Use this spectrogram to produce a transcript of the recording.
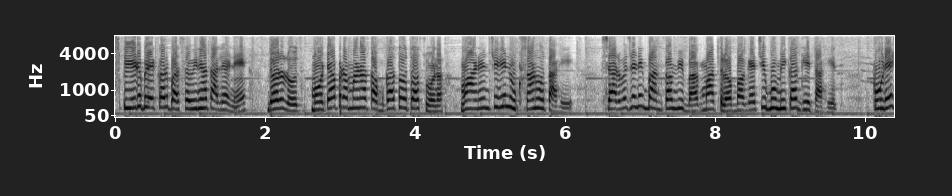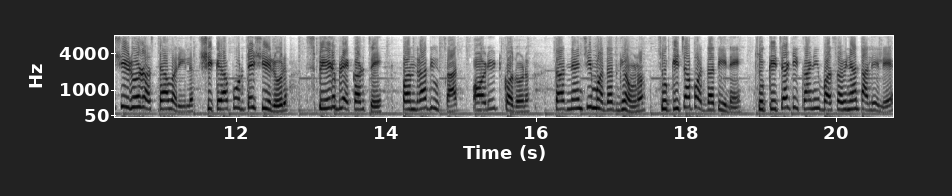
स्पीड ब्रेकर बसविण्यात आल्याने दररोज मोठ्या प्रमाणात अपघात होत असून वाहनांचेही नुकसान होत आहे. सार्वजनिक बांधकाम विभाग मात्र बघ्याची भूमिका घेत आहेत. पुणे शिरूर रस्त्यावरील शिक्रापूर ते शिरूर स्पीड ब्रेकरचे पंधरा दिवसात ऑडिट करून तज्ज्ञांची मदत घेऊन चुकीच्या पद्धतीने चुकीच्या ठिकाणी बसविण्यात आलेले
